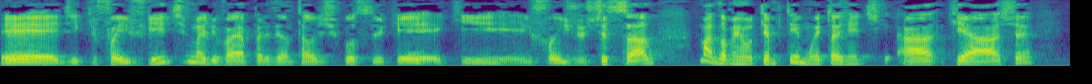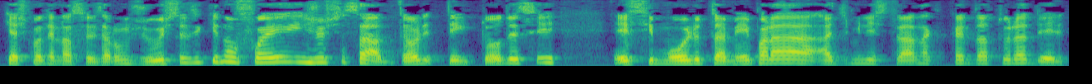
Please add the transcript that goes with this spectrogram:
é, de que foi vítima, ele vai apresentar o discurso de que, que ele foi injustiçado, mas ao mesmo tempo tem muita gente que acha que as condenações eram justas e que não foi injustiçado. Então ele tem todo esse esse molho também para administrar na candidatura dele.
